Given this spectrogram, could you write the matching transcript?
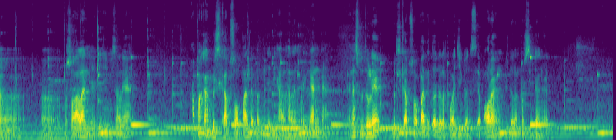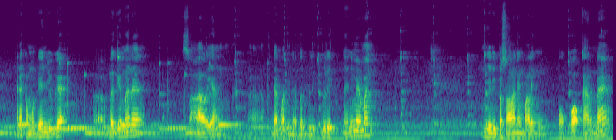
uh, uh, persoalan ya. Jadi misalnya apakah bersikap sopan dapat menjadi hal-hal yang meringankan? Karena sebetulnya bersikap sopan itu adalah kewajiban setiap orang di dalam persidangan Nah, kemudian juga uh, bagaimana soal yang uh, terdakwa tidak berbelit-belit. Nah, ini memang menjadi persoalan yang paling pokok karena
